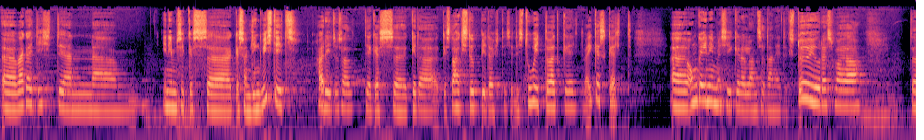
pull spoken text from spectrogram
väga tihti on inimesed, kes, kes on lingvistid hariduselt ja kes, keda, kes tahaksid õppida ühte sellist huvitavat keelt, väikest keelt. on ka inimesi, kellel on seda näiteks töö juures vaja, et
